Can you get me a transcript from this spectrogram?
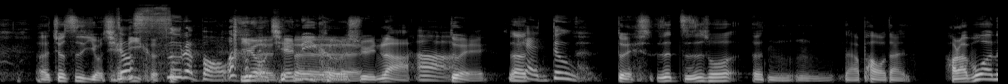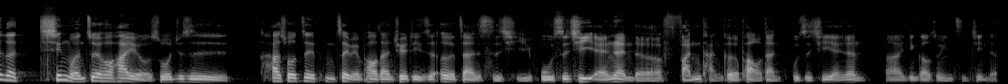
呃，就是有潜力可有潜力可循啦。啊，对，甜度，对，只只是说，嗯嗯，拿炮弹好了。不过那个新闻最后他有说，就是他说这这枚炮弹确定是二战时期五十七 mm 的反坦克炮弹，五十七 mm 啊，已经告诉你直径了。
